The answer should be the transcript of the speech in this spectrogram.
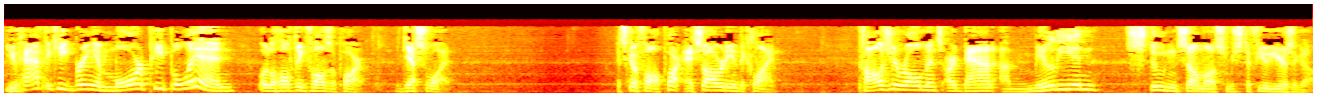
You have to keep bringing more people in, or the whole thing falls apart. Guess what? It's going to fall apart. It's already in decline. College enrollments are down a million students almost from just a few years ago.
